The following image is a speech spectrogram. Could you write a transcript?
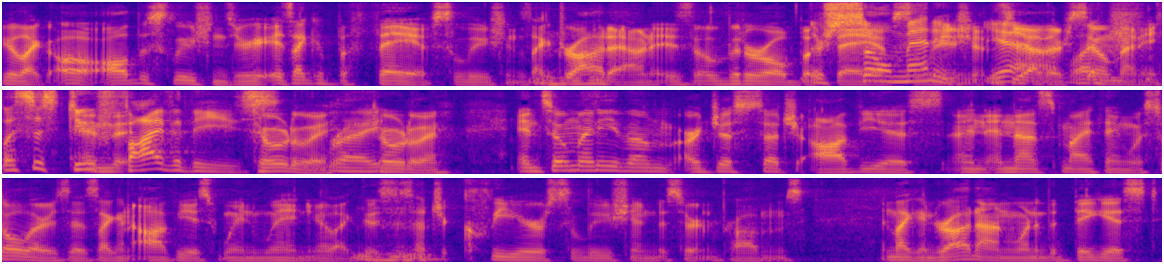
you're like, oh, all the solutions are here. It's like a buffet of solutions. Like Drawdown is a literal buffet. Mm-hmm. There's so of many. Solutions. Yeah, there's like, so many. Let's just do And the- five of these. Totally, Right. totally. And so many of them are just such obvious, and, and that's my thing with solar is there's like an obvious win-win. You're like, this Mm-hmm. is such a clear solution to certain problems. And like in Drawdown, one of the biggest,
